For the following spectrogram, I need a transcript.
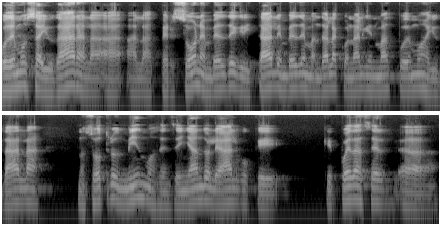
Podemos ayudar a la, a, la persona en vez de gritarle, en vez de mandarla con alguien más, podemos ayudarla nosotros mismos enseñándole algo que, pueda ser ah,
